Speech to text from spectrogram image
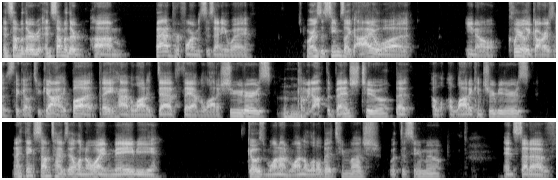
in some of their in some of their um, bad performances anyway. Whereas it seems like Iowa, you know, clearly Garza is the go-to guy, but they have a lot of depth. They have a lot of shooters mm-hmm. coming off the bench too. That a, a lot of contributors. And I think sometimes Illinois maybe goes one on one a little bit too much with Dosunmu instead of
